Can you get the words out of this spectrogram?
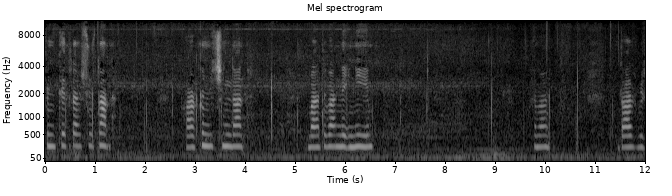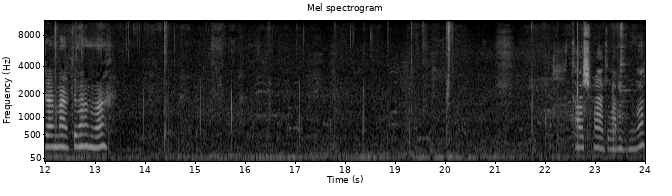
Şimdi tekrar şuradan parkın içinden merdivenle ineyim. Hemen dar birer merdiven var. Taş merdiven bunlar.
